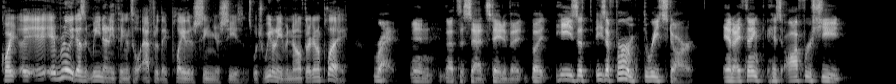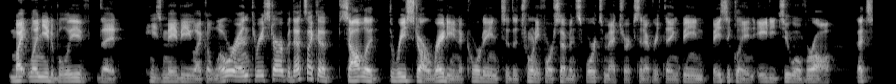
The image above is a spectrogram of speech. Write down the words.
quite it, really doesn't mean anything until after they play their senior seasons, which we don't even know if they're gonna play. Right, and that's a sad state of it. But he's a he's a firm three star, and I think his offer sheet might lend you to believe that he's maybe like a lower end three star, but that's like a solid three star rating according to the 24 7 sports metrics and everything, being basically an 82 overall. That's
